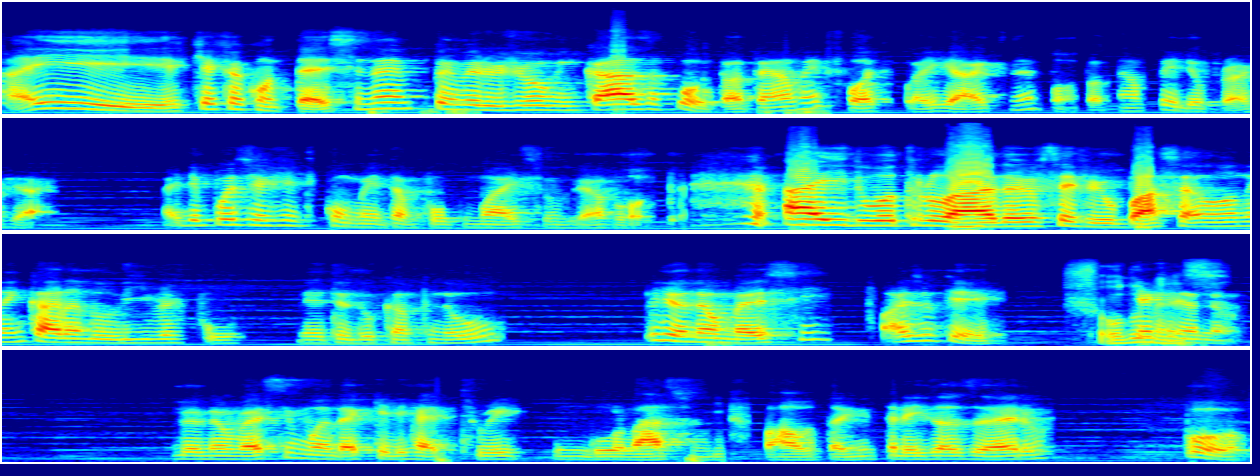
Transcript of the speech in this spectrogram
Aí, o que é que acontece, né? Primeiro jogo em casa, pô, o Tottenham vem forte pro Ajax, né? Pô, o Tottenham perdeu pro Ajax. Aí depois a gente comenta um pouco mais sobre a volta. Aí do outro lado, aí você vê o Barcelona encarando o Liverpool dentro do Camp Nou. Lionel Messi faz o quê? Show do que Messi. É Lionel Messi manda aquele hat-trick com um golaço de falta em 3 a 0 Pô,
